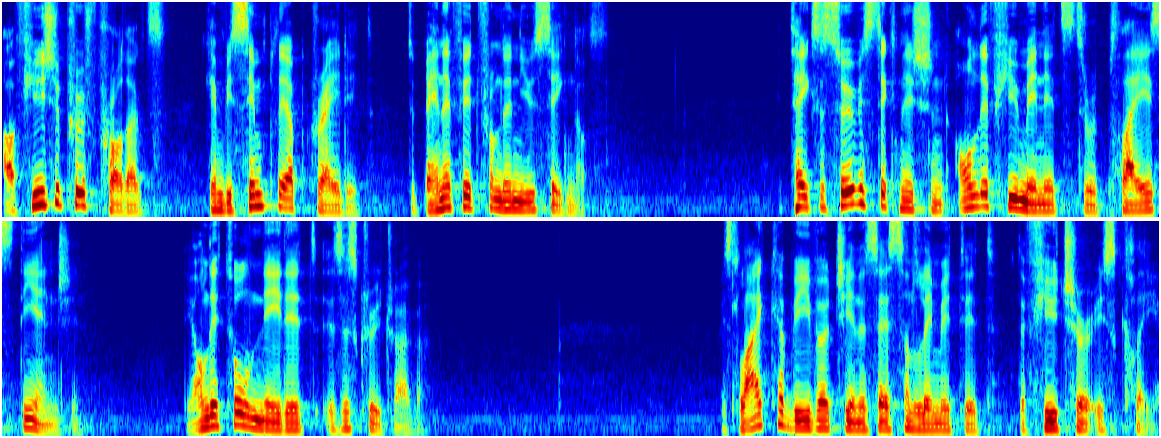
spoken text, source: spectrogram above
our future-proof products can be simply upgraded to benefit from the new signals. It takes a service technician only a few minutes to replace the engine. The only tool needed is a screwdriver. With Leica Viva GNSS Unlimited, the future is clear.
